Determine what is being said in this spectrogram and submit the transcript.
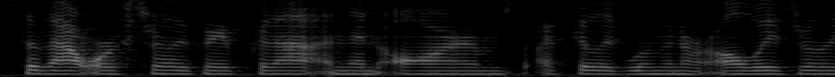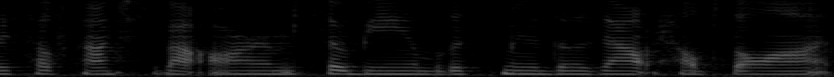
So that works really great for that. And then arms, I feel like women are always really self conscious about arms. So being able to smooth those out helps a lot.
